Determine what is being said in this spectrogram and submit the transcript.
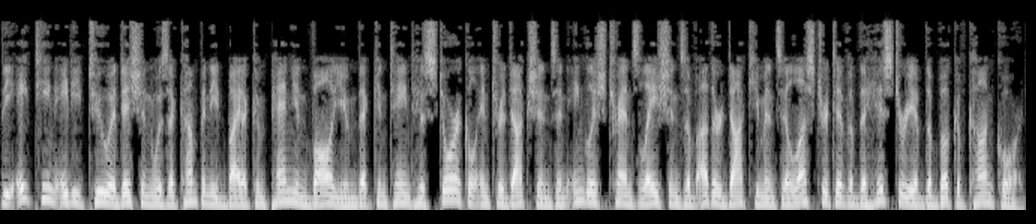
The 1882 edition was accompanied by a companion volume that contained historical introductions and English translations of other documents illustrative of the history of the Book of Concord.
